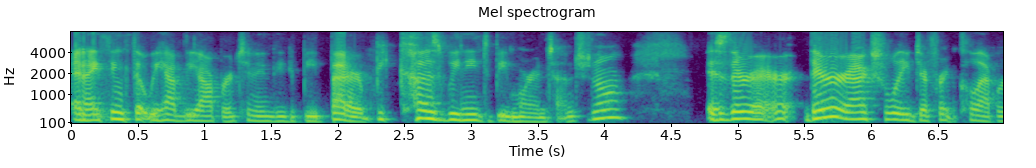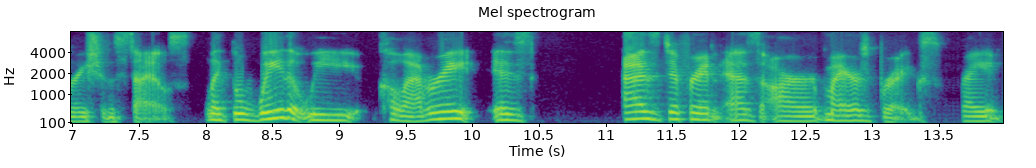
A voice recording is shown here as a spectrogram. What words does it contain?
and I think that we have the opportunity to be better because we need to be more intentional. Is there are, there are actually different collaboration styles. Like the way that we collaborate is as different as our Myers Briggs, right?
